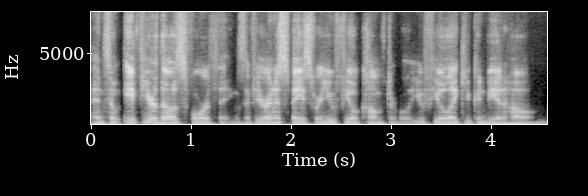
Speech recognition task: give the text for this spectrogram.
And so, if you're those four things, if you're in a space where you feel comfortable, you feel like you can be at home,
